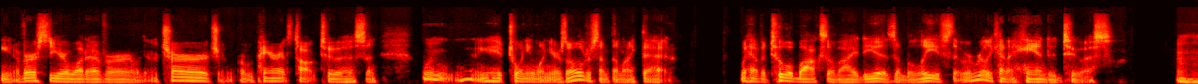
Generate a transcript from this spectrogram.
university or whatever, we go to church, and parents talk to us, and when you hit twenty one years old or something like that, we have a toolbox of ideas and beliefs that were really kind of handed to us. Mm-hmm.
